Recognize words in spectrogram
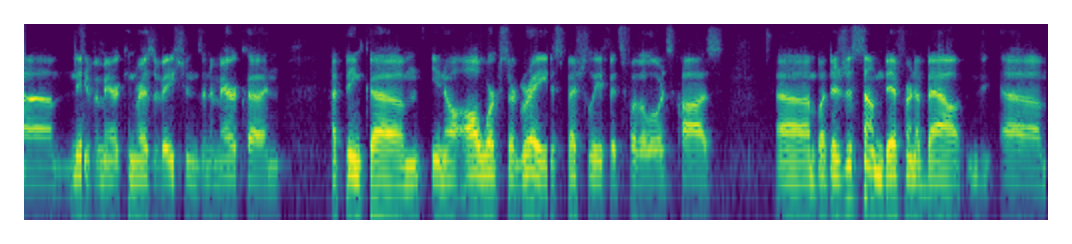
um, Native American reservations in America. And I think um, you know all works are great, especially if it's for the Lord's cause. Um, but there's just something different about um,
